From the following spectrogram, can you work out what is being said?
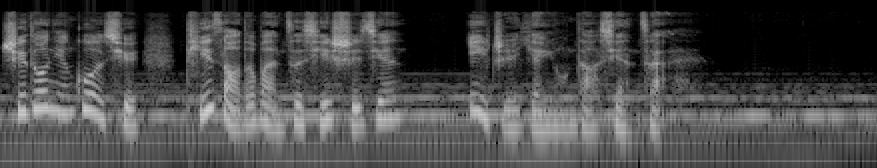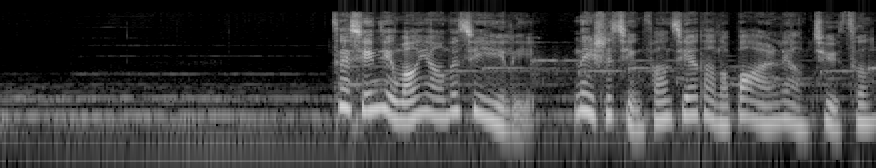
十多年过去，提早的晚自习时间。一直沿用到现在。在刑警王阳的记忆里，那时警方接到了报案量剧增，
